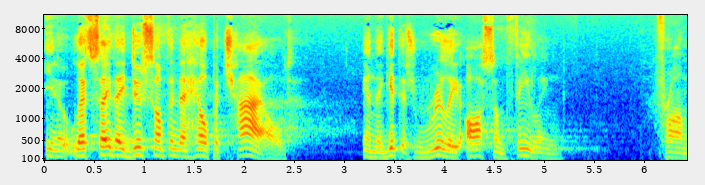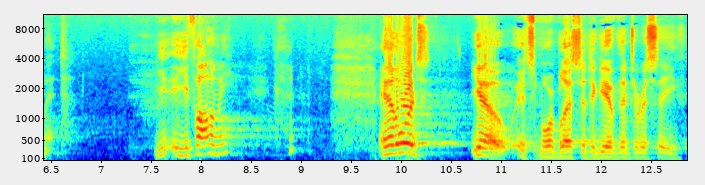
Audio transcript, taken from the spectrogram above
you know, let's say they do something to help a child and they get this really awesome feeling from it. You, you follow me? In other words, you know, it's more blessed to give than to receive.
